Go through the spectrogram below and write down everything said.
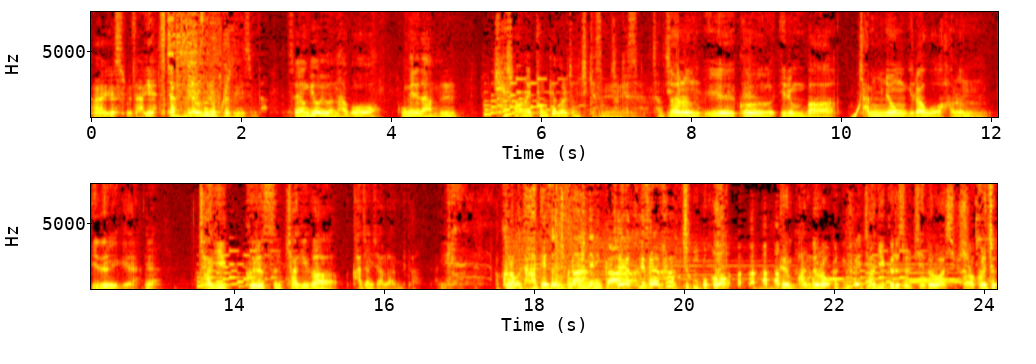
알겠습니다. 예. 자, 이정도 소정 부탁드리겠습니다. 서영교 의원하고 국민의당 최소한의 품격을 좀 지켰으면 좋겠어요. 정치. 나는 이게 그 이른바 잠룡이라고 하는 이들에게 네. 자기 그릇은 자기가 가장 잘 납니다. 그러면 다 대선 출마 안 되니까. 제가 크게 생각하라고 좀 뭐. 그럼 반대로 자기 그릇을 제대로 하십시오. 아, 그렇죠.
